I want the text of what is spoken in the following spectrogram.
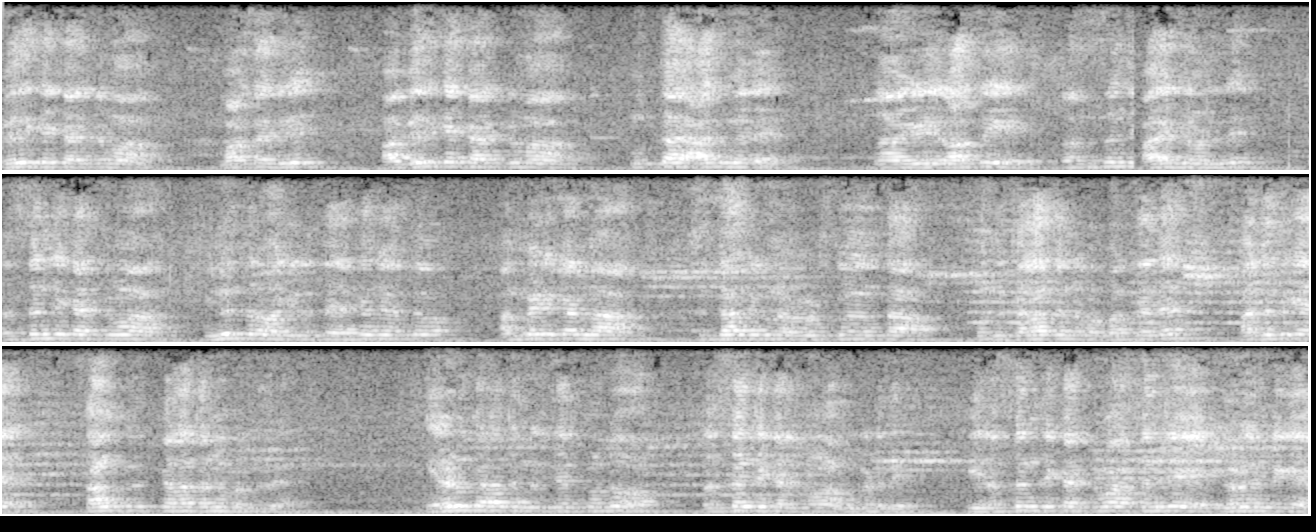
ವೇದಿಕೆ ಕಾರ್ಯಕ್ರಮ ಮಾಡ್ತಾ ಇದ್ವಿ ಆ ವೇದಿಕೆ ಕಾರ್ಯಕ್ರಮ ಮುಕ್ತಾಯ ಆದಮೇಲೆ ನಾವು ಇಡೀ ರಾತ್ರಿ ರಸಸಂಜೆ ಆಯೋಜನೆ ಮಾಡಿದ್ವಿ. ರಸಸಂಜೆ ಕಾರ್ಯಕ್ರಮ ವಿನೂತನವಾಗಿರುತ್ತೆ ಯಾಕಂದ್ರೆ ಇವತ್ತು ಅಂಬೇಡ್ಕರ್ನ ಸಿದ್ಧಾಂತಗಳನ್ನ ಅಳವಡಿಸಿಕೊಂಡಂತ ಒಂದು ಕಲಾ ತಂಡ ಬರ್ತಾ ಇದೆ. ಆ ಜೊತೆಗೆ ಸಾಂಸ್ಕೃತಿಕ ಕಲಾ ತಂಡ ಬರ್ತಿದೆ. ಎರಡು ಕಲಾ ತಂಡ ಸೇರಿಕೊಂಡು ರಸಸಂಜೆ ಕಾರ್ಯಕ್ರಮ ಹಮ್ಮಿಕೊಂಡಿದೆ ಈ ರಸಸಂಜೆ ಕಾರ್ಯಕ್ರಮ ಸಂಜೆ ಏಳು ಗಂಟೆಗೆ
